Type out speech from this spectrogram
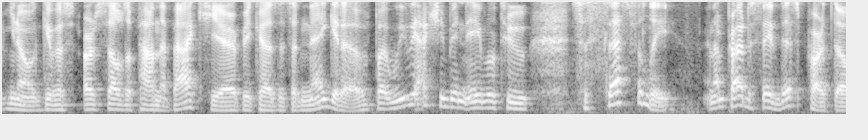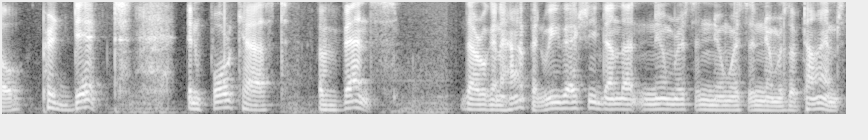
you know, give us ourselves a pat on the back here because it's a negative. But we've actually been able to successfully, and I'm proud to say this part though, predict and forecast events that were going to happen. We've actually done that numerous and numerous and numerous of times.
